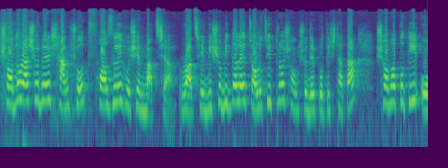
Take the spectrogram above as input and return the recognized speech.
সদর আসনের সাংসদ ফজলে হোসেন বাদশাহ, রাজশাহী বিশ্ববিদ্যালয়ের চলচ্চিত্র সংসদের প্রতিষ্ঠাতা সভাপতি ও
